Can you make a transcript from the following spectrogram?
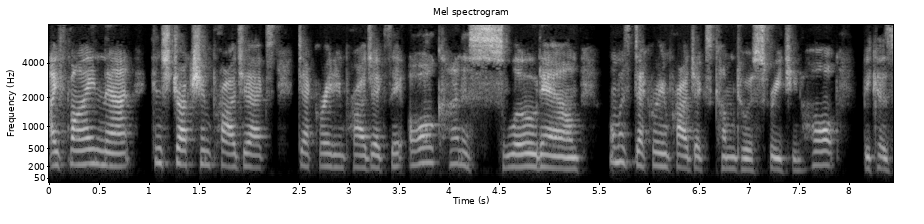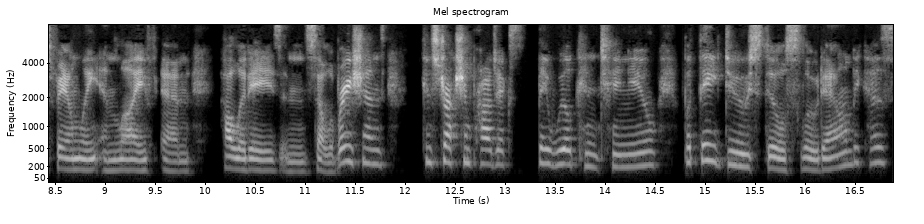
I find that construction projects, decorating projects, they all kind of slow down. Almost decorating projects come to a screeching halt because family and life and holidays and celebrations. Construction projects, they will continue, but they do still slow down because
